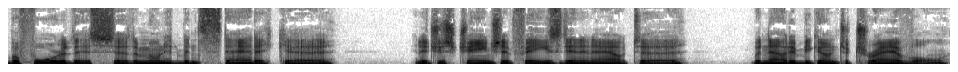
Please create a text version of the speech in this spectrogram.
before this, uh, the moon had been static, uh, and it just changed. It phased in and out. Uh, but now it had begun to travel.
